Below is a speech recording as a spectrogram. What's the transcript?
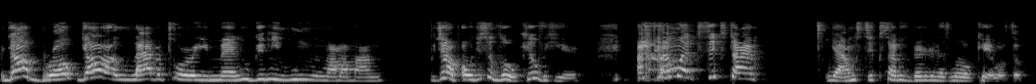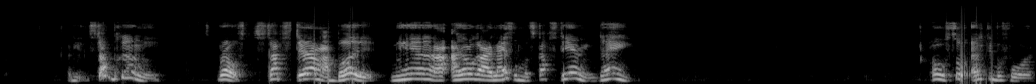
Y'all broke. Y'all are laboratory men who give me loom mama man. But y'all, oh, just a little kid over here. I'm like six times. Yeah, I'm six times bigger than this little kid. What's up? Stop looking at me, bro. Stop staring at my butt, man. I, I don't got a nice one, but stop staring. Dang. Oh, so empty before.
